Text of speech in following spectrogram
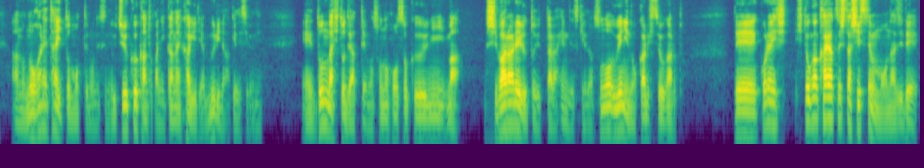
あの逃れたいと思ってもですね宇宙空間とかに行かない限りは無理なわけですよね。えー、どんな人であってもその法則にまあ縛られると言ったら変ですけどその上に乗っかる必要があると。でこれ人が開発したシステムも同じで、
